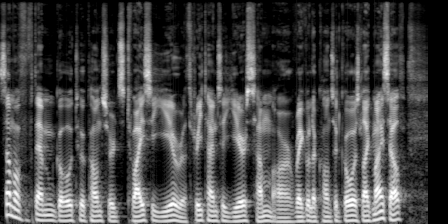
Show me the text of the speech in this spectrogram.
some of them go to concerts twice a year or three times a year, some are regular concert goers like myself.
